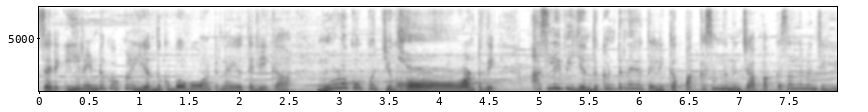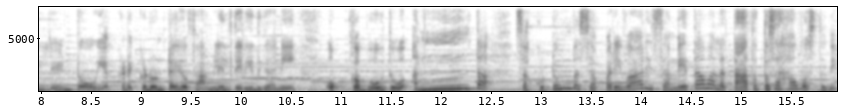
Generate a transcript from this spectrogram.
సరే ఈ రెండు కుక్కలు ఎందుకు బౌ బౌ అంటున్నాయో తెలియక మూడో కుక్క వచ్చి హో అంటది. అసలు ఇవి ఎందుకుంటున్నాయో తెలియక పక్క సందు నుంచి ఆ పక్క సందు నుంచి వీళ్ళేంటో ఎక్కడెక్కడ ఉంటాయో ఫ్యామిలీలు తెలియదు కానీ ఒక్క బౌతో అంత సకుటుంబ సపరివారి సమేత వాళ్ళ తాతతో సహా వస్తుంది.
